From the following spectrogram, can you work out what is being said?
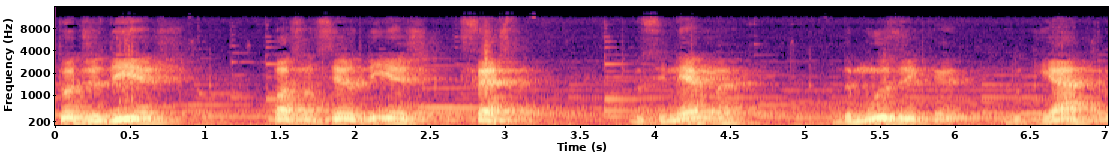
todos os dias possam ser dias de festa do cinema, da música, do teatro,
